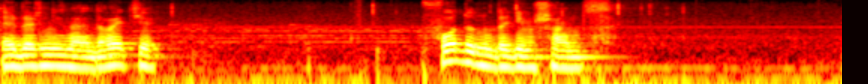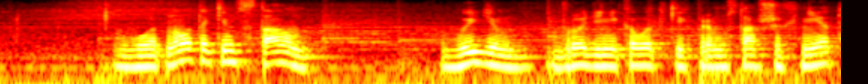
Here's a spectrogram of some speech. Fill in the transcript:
Я даже не знаю, давайте Фодену дадим шанс. Вот, но вот таким составом выйдем. Вроде никого таких прям уставших нет.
